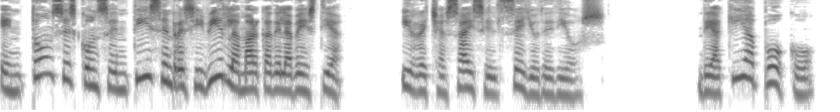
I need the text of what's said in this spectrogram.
entonces consentís en recibir la marca de la bestia y rechazáis el sello de Dios. De aquí a poco,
